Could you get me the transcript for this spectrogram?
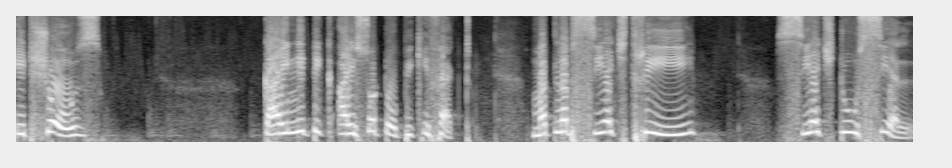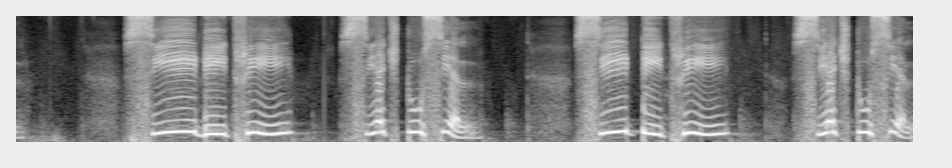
it shows kinetic isotopic effect. मतलब CH3 CH2Cl CD3 C H two C L C D three C H two C L C T three C H two C L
